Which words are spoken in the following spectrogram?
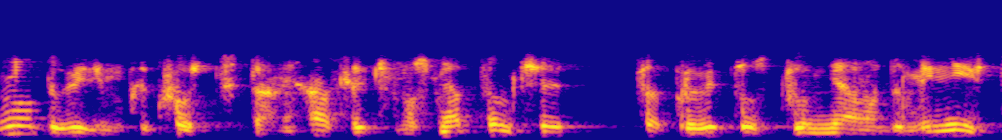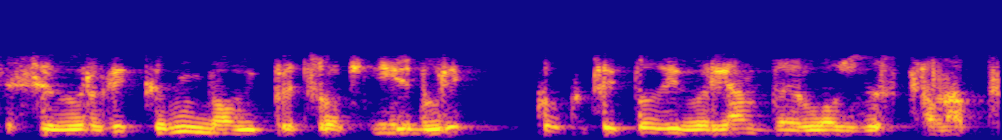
но да видим какво ще стане. Аз лично смятам, че това правителство няма да мине и ще се върви към нови предсрочни избори, колкото и този вариант да е лош за страната.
